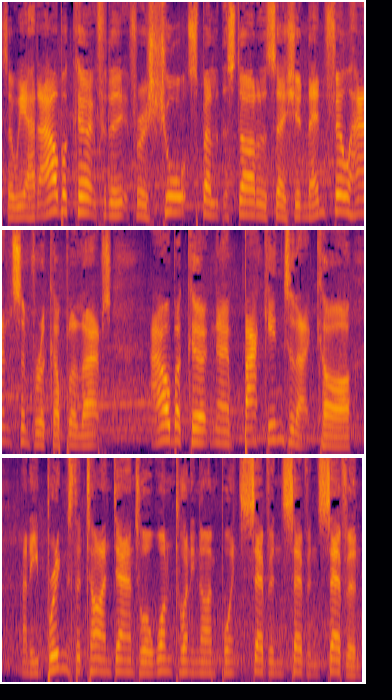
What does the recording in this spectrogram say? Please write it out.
So we had Albuquerque for the for a short spell at the start of the session, then Phil Hanson for a couple of laps. Albuquerque now back into that car, and he brings the time down to a 129.777.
